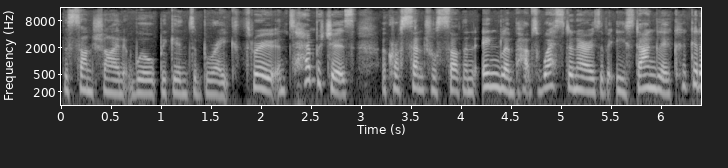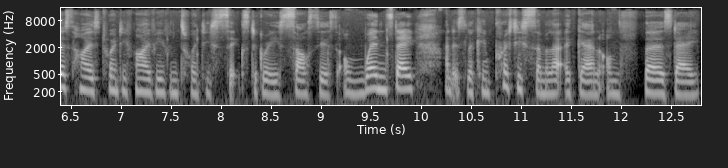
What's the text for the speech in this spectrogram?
the sunshine will begin to break through. And temperatures across central southern England, perhaps western areas of East Anglia, could get as high as 25, even 26 degrees Celsius on Wednesday. And it's looking pretty similar again on Thursday.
